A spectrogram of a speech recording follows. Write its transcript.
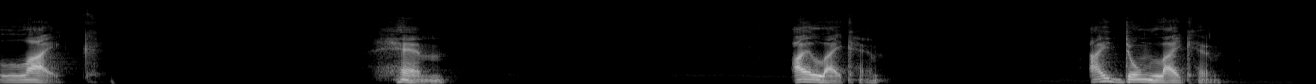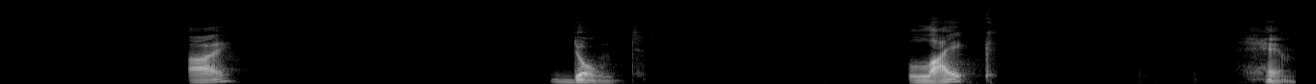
like him. I like him. I don't like him. I don't like him.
